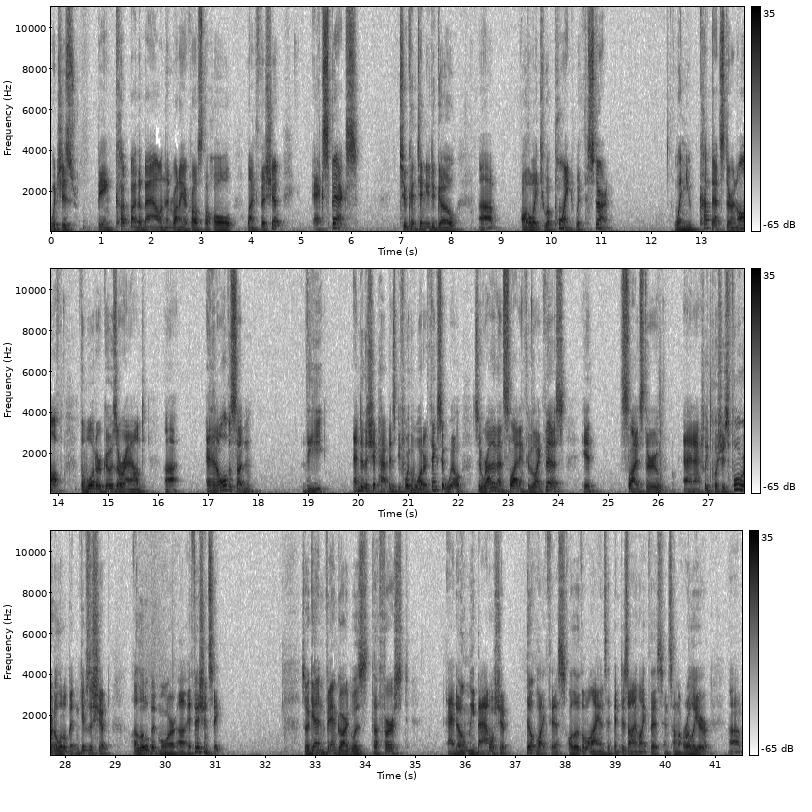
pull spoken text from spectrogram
which is being cut by the bow and then running across the whole length of the ship, expects to continue to go uh, all the way to a point with the stern. When you cut that stern off, the water goes around, uh, and then all of a sudden, the end of the ship happens before the water thinks it will. So rather than sliding through like this, it slides through and actually pushes forward a little bit and gives the ship a little bit more uh, efficiency. So again, Vanguard was the first and only battleship built like this, although the Lions had been designed like this, and some earlier uh,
